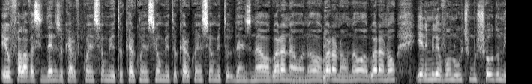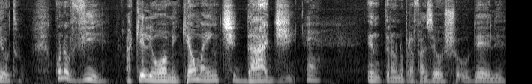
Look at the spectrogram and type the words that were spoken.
eu falava assim, Denis, eu quero conhecer o mito, eu quero conhecer o mito, eu quero conhecer o mito. O Denis, não, agora não, não, agora não, não, agora não. E ele me levou no último show do Milton. Quando eu vi aquele homem, que é uma entidade, É. entrando para fazer o show dele,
